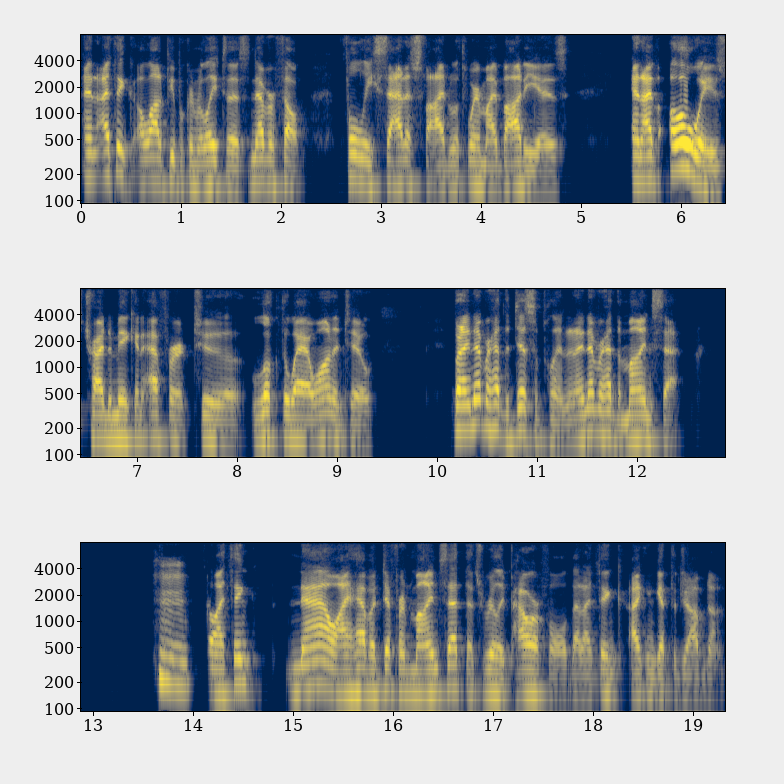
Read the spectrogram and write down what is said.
and I think a lot of people can relate to this, never felt fully satisfied with where my body is. And I've always tried to make an effort to look the way I wanted to, but I never had the discipline and I never had the mindset. Hmm. So I think now I have a different mindset that's really powerful that I think I can get the job done.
